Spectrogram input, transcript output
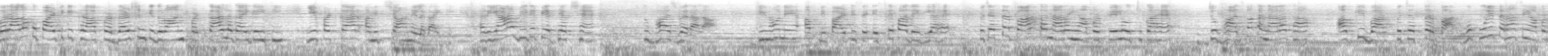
बराला को पार्टी के खराब प्रदर्शन के दौरान फटकार लगाई गई थी। ये फटकार अमित शाह ने लगाई थी। हरियाणा बीजेपी अध्यक्ष हैं सुभाष बराला। जिन्होंने अपनी पार्टी से इस्तीफा दे दिया है। पचहत्तर पार का नारा यहाँ पर फेल हो चुका है। जो भाजपा का नारा था, अब की बार पचहत्तर पार वो पूरी तरह से यहाँ पर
